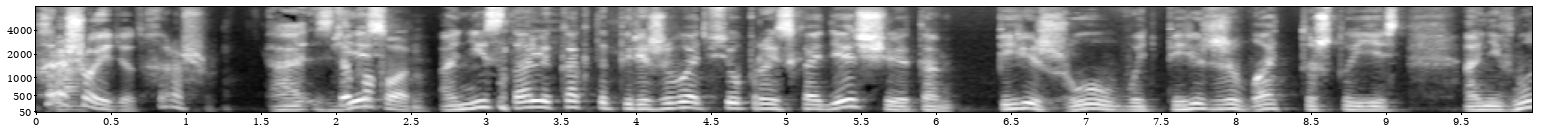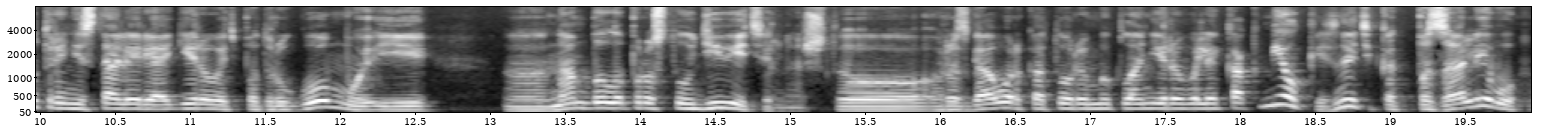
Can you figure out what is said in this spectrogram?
Хорошо а, идет, хорошо. А здесь они стали как-то переживать все происходящее, там, пережевывать, переживать то, что есть. Они внутренне стали реагировать по-другому, и нам было просто удивительно, что разговор, который мы планировали как мелкий, знаете, как по заливу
